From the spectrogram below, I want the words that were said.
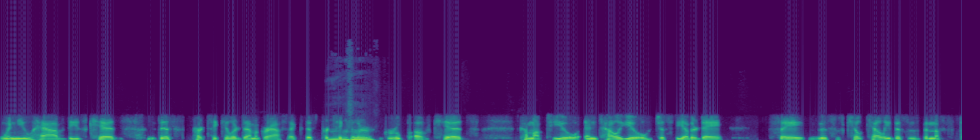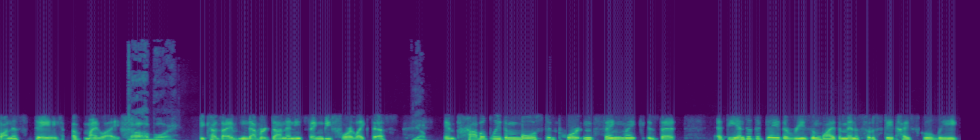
when you have these kids, this particular demographic, this particular mm-hmm. group of kids come up to you and tell you just the other day, say, Mrs. Kilkelly, this has been the funnest day of my life. Oh, boy because I've never done anything before like this. Yep. And probably the most important thing, Mike, is that at the end of the day, the reason why the Minnesota State High School League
